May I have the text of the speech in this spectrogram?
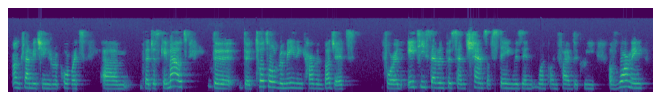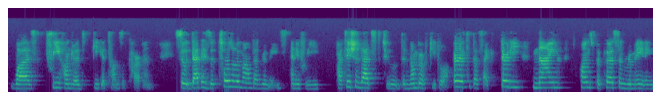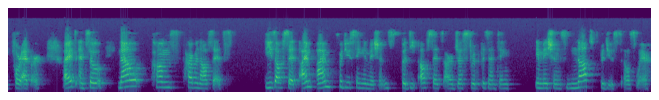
on Climate Change report um, that just came out, the the total remaining carbon budget for an 87% chance of staying within 1.5 degree of warming was 300 gigatons of carbon. So that is the total amount that remains. And if we partition that to the number of people on earth, that's like 39 tons per person remaining forever, right? And so now comes carbon offsets. These offsets, I'm, I'm producing emissions, but the offsets are just representing emissions not produced elsewhere,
